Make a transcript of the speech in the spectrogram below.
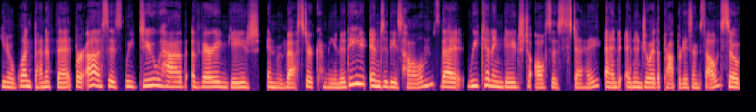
you know, one benefit for us is we do have a very engaged investor community into these homes that we can engage to also stay and, and enjoy the properties themselves. So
